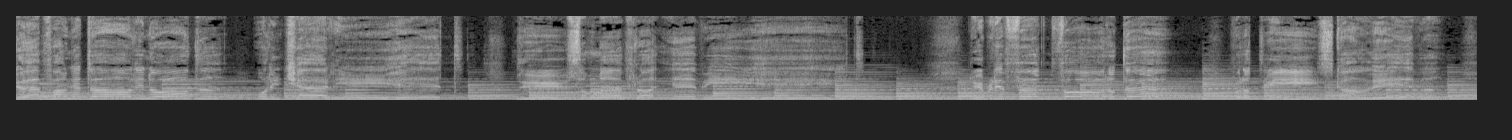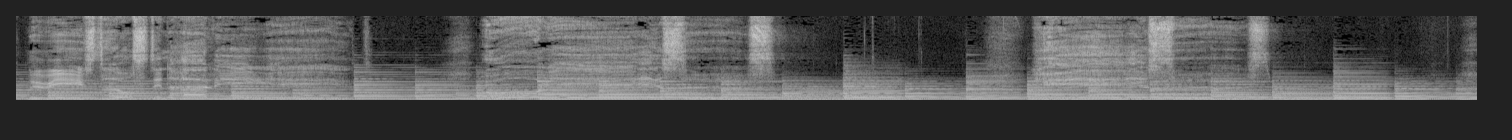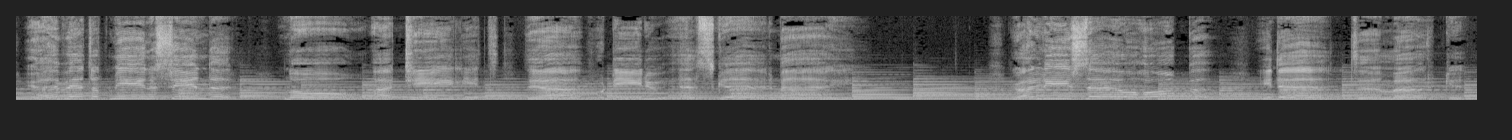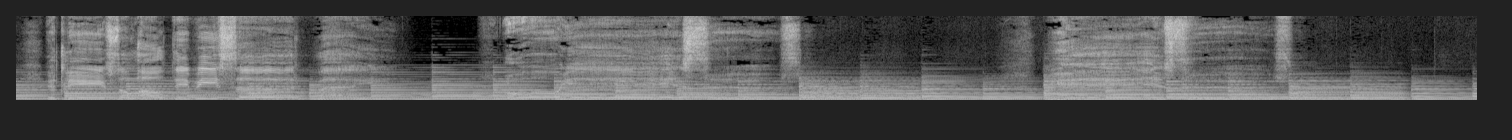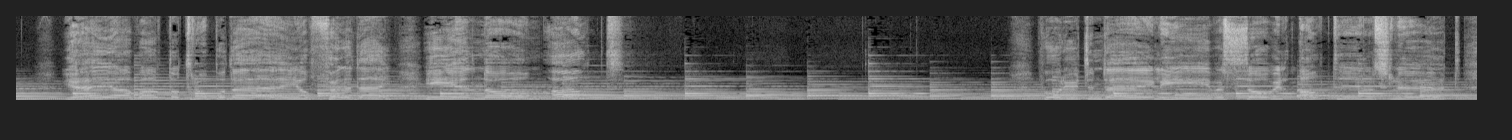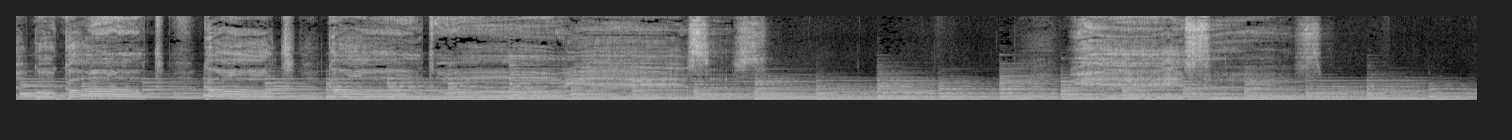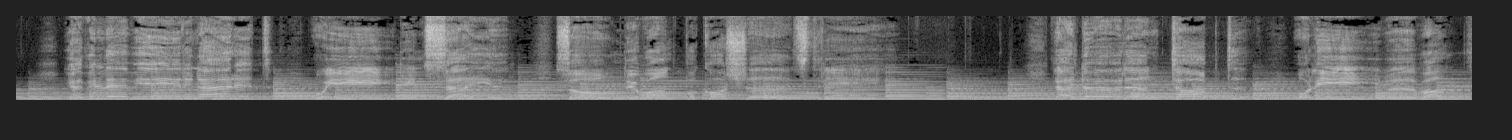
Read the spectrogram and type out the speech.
Jeg er fanget av din nåde og din kjærlighet, du som er fra evighet. Du ble født for å dø, for at vi skal leve. Du viste oss din herlighet. Nå er tilgitt. Det er fordi du elsker meg. Du er lyset og håpet i dette mørket. Et liv som alltid viser vei. Tro på deg og følge deg igjennom alt. For uten deg livet så vil alt til slutt som du vant på korsets tre. Der døden tapte og livet vant.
